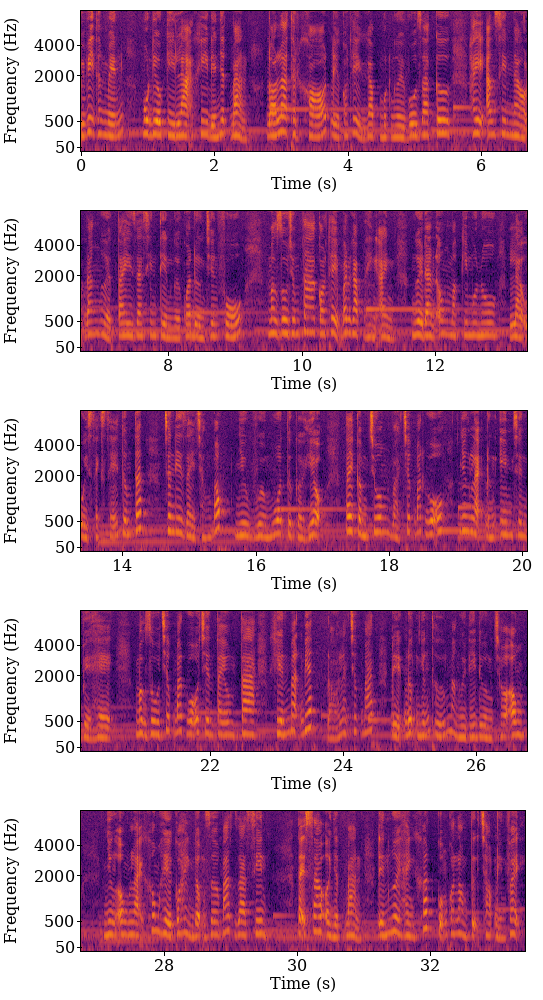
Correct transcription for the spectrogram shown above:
Quý vị thân mến, một điều kỳ lạ khi đến Nhật Bản đó là thật khó để có thể gặp một người vô gia cư hay ăn xin nào đang ngửa tay ra xin tiền người qua đường trên phố. Mặc dù chúng ta có thể bắt gặp hình ảnh người đàn ông mặc kimono là ủi sạch sẽ tươm tất, chân đi giày trắng bóc như vừa mua từ cửa hiệu, tay cầm chuông và chiếc bát gỗ nhưng lại đứng im trên vỉa hè. Mặc dù chiếc bát gỗ trên tay ông ta khiến bạn biết đó là chiếc bát để đựng những thứ mà người đi đường cho ông, nhưng ông lại không hề có hành động dơ bát ra xin. Tại sao ở Nhật Bản đến người hành khất cũng có lòng tự trọng đến vậy?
